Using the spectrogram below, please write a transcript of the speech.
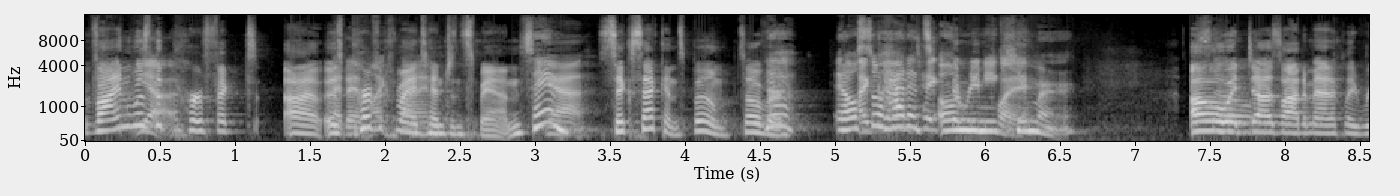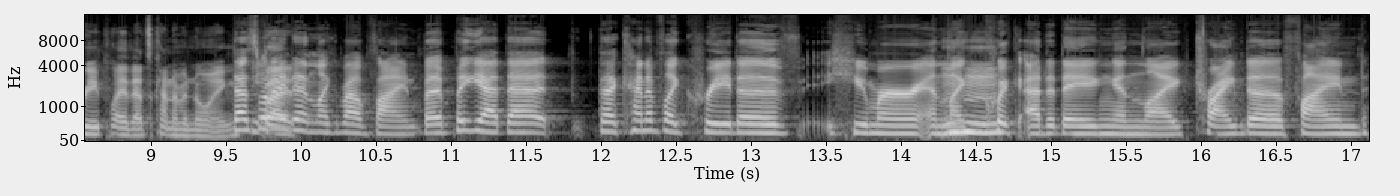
Vine was Yeah. the perfect. Uh, it was perfect like for my Vine. attention span. Same. Yeah. Six seconds, boom, it's over. Yeah. It also had its own unique humor. Oh, So- it does automatically replay. That's kind of annoying. That's what I didn't like about Vine. But but yeah, that that kind of like creative humor and like Mm-hmm. quick editing and like trying to find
